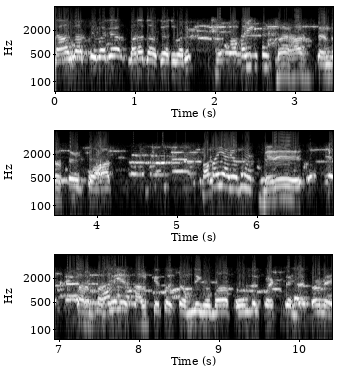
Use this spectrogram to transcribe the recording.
ਨਾਮ ਦੱਸ ਕੇ ਕਿਹਾ ਬੜਾ ਦੱਸ ਦਿਓ ਅੱਜ ਬਾਰੇ। ਬਾਬਾ ਜੀ ਕਿੱਥੇ ਮੈਂ ਹਰਸਿੰਦਰ ਸਿੰਘ ਪੁਆਤ ਬਾਬਾ ਜੀ ਆ ਜਾਓ ਮੇਰੇ ਧਰਮ ਪਤਨੀ ਇਸ ਹਲਕੇ ਤੋਂ ਸ਼੍ਰੋਮਣੀ ਗੁਰਦੁਆਰਾ ਪ੍ਰਬੰਧਕ ਕਮੇਟੀ ਦੇ ਮੈਂਬਰ ਨੇ।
